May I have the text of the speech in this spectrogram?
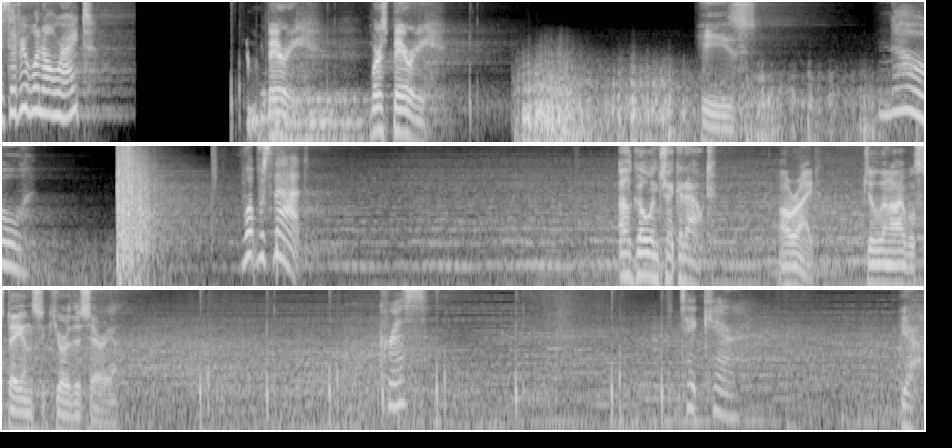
Is everyone all right? Barry. Where's Barry? He's... No. What was that? I'll go and check it out. All right. Jill and I will stay and secure this area. Chris? Take care. Yeah.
